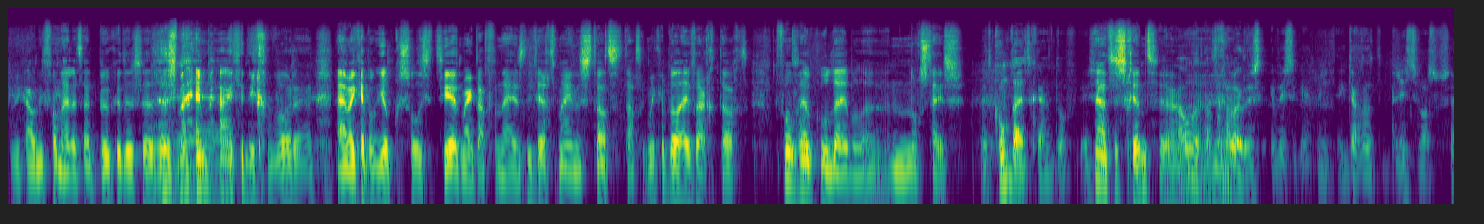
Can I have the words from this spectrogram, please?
ik hou niet van de hele tijd bukken, dus eh, dat is mijn baantje niet geworden. Nee, maar ik heb ook niet op gesolliciteerd, maar ik dacht van nee, het is niet echt mijn stad. Dacht ik, maar ik heb wel even aan gedacht. Ik vond het een heel cool label, eh, nog steeds. Het komt uit Gent, of is Ja, het? het is Gent. Ja. Oh, Ja. grappig. Wist, wist ik echt niet. Ik dacht dat het Brits was of zo.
